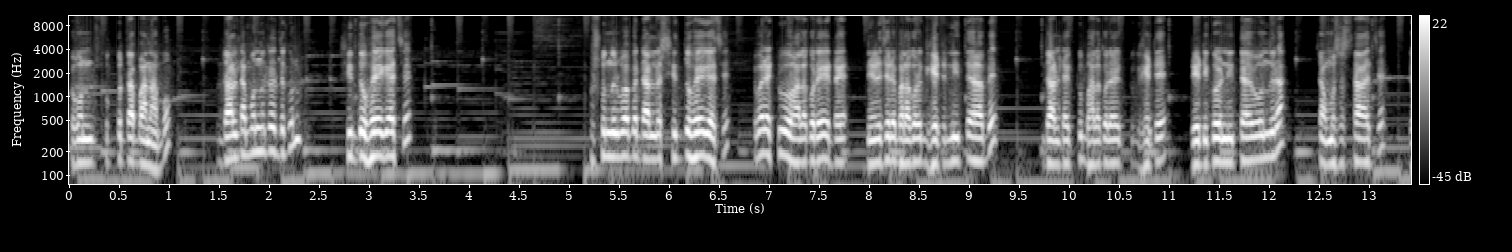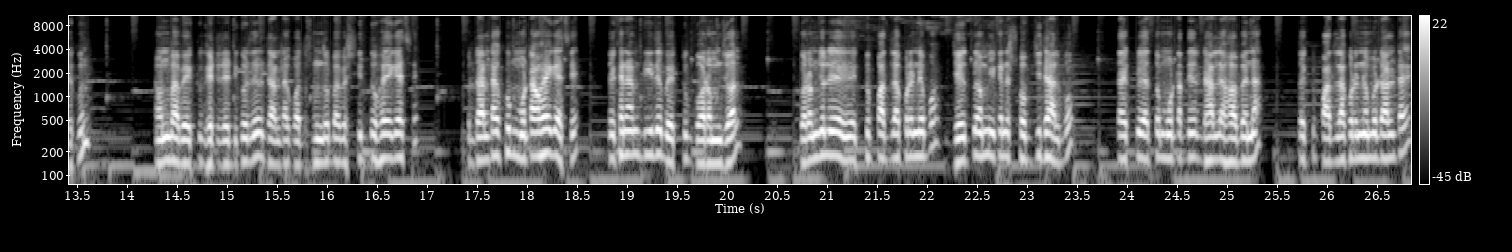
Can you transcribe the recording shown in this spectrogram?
তখন শুক্তোটা বানাবো। ডালটা বন্ধুটা দেখুন, সিদ্ধ হয়ে গেছে। খুব সুন্দরভাবে ডালটা সিদ্ধ হয়ে গেছে। এবার একটু ভালো করে এটা নেড়ে চেড়ে ভালো করে ঘেটে নিতে হবে। ডালটা একটু ভালো করে একটু ঘেঁটে রেডি করে নিতে হবে বন্ধুরা। চামচের সাহায্যে। দেখুন, এমনভাবে একটু ঘেটে রেডি করে দেবে ডালটা কত সুন্দরভাবে সিদ্ধ হয়ে গেছে। তো ডালটা খুব মোটা হয়ে গেছে। তো এখানে আমি দিয়ে দেবো একটু গরম জল। গরম জলে একটু পাতলা করে নেব। যেহেতু আমি এখানে সবজি ঢালবো, তা একটু এত মোটা দিয়ে ঢাললে হবে না। তো একটু পাতলা করে নেব ডালটাকে।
